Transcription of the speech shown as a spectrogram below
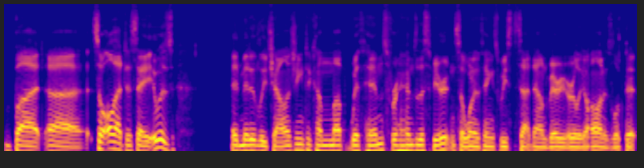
but uh, so all that to say, it was admittedly challenging to come up with hymns for hymns of the spirit and so one of the things we sat down very early on is looked at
